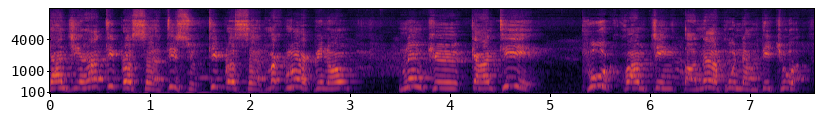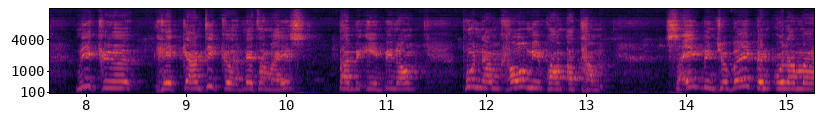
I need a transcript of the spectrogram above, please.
การจิฮาดที่ประเสริฐที่สุดที่ประเสริฐมากๆพี่น้อง นั่นคือการที่พูดความจริงต่อหน้าผู้นำที่ชั่ว นี่คือเหตุการณ์ที่เกิดในสมัยตาบีอีนพี่น้อง ผู้นำเขามีความอธรรม ไซด์บินจูเบยเป็นอุลามา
